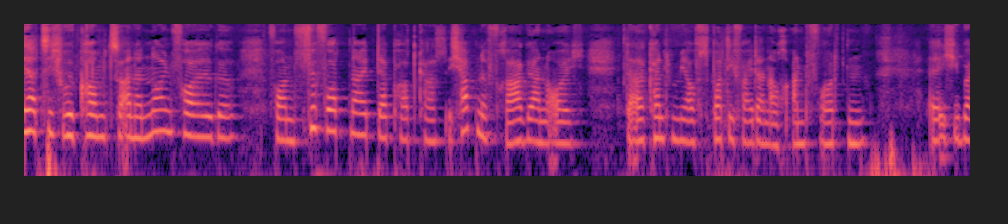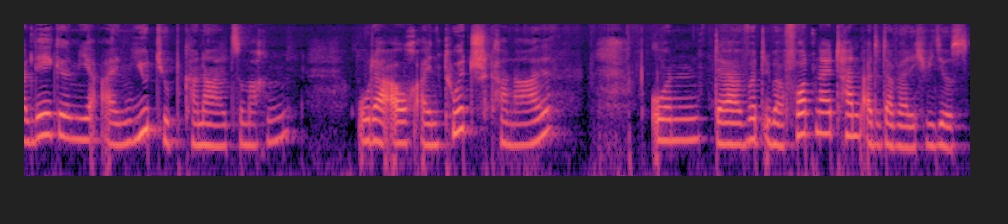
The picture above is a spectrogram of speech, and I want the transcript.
herzlich willkommen zu einer neuen Folge von Für Fortnite, der Podcast. Ich habe eine Frage an euch. Da könnt ihr mir auf Spotify dann auch antworten. Äh, ich überlege mir einen YouTube-Kanal zu machen oder auch einen Twitch-Kanal. Und der wird über Fortnite handeln. Also da werde ich Videos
